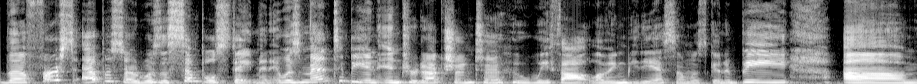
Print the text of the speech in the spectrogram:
the first episode was a simple statement. It was meant to be an introduction to who we thought loving BDSM was going to be. Um,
